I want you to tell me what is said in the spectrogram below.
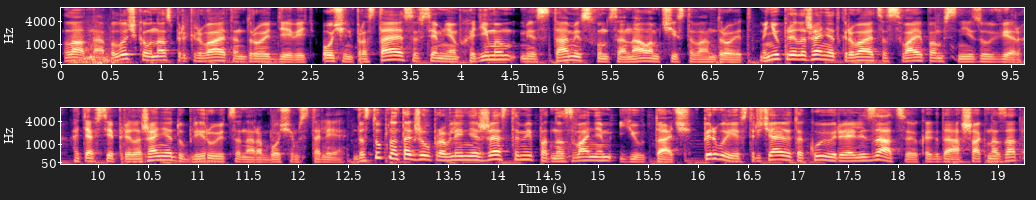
Ладно, оболочка у нас прикрывает Android 9. Очень простая, совсем необходимым, местами с функционалом чистого Android. Меню приложения открывается свайпом снизу вверх, хотя все приложения дублируются на рабочем столе. Доступно также управление жестами под названием U-Touch. Впервые встречаю такую реализацию, когда шаг назад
